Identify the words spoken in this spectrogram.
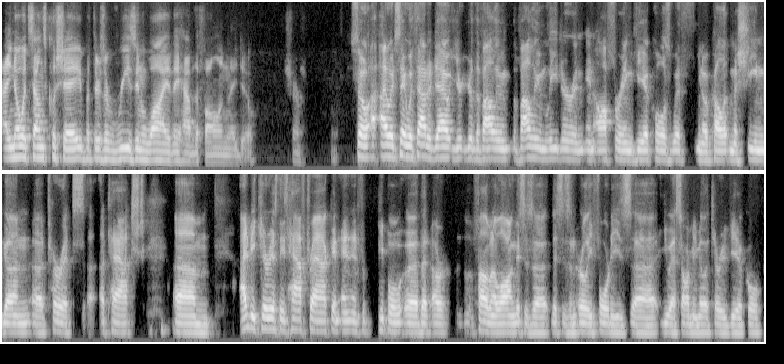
I know it sounds cliche, but there's a reason why they have the following they do. Sure. So I would say, without a doubt, you're, you're the volume the volume leader in, in offering vehicles with you know call it machine gun uh, turrets uh, attached. Um, I'd be curious these half track and, and, and for people uh, that are following along, this is a this is an early 40s U.S. Uh, Army military vehicle,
